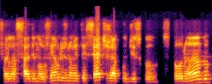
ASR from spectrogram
foi lançado em novembro de 97, já com o disco estourando.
